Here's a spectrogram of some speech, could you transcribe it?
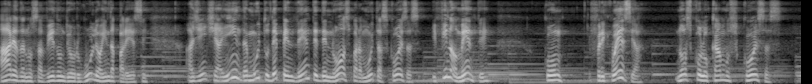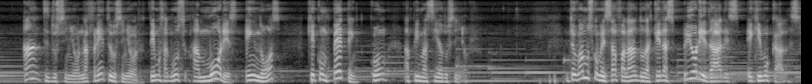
áreas da nossa vida onde o orgulho ainda aparece a gente ainda é muito dependente de nós para muitas coisas e finalmente, com frequência, nós colocamos coisas antes do Senhor, na frente do Senhor. Temos alguns amores em nós que competem com a primazia do Senhor. Então vamos começar falando daquelas prioridades equivocadas.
